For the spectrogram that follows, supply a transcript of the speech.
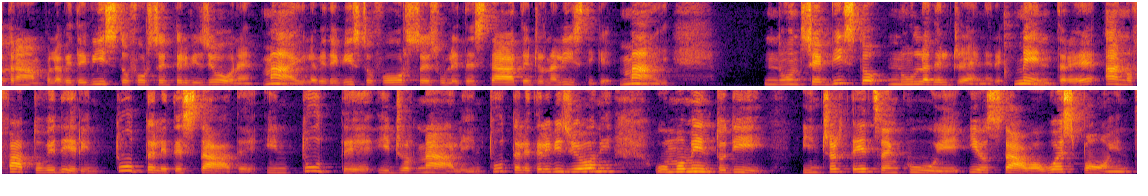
Trump, l'avete visto forse in televisione? Mai, l'avete visto forse sulle testate giornalistiche? Mai. Non si è visto nulla del genere, mentre hanno fatto vedere in tutte le testate, in tutti i giornali, in tutte le televisioni un momento di incertezza in cui io stavo a West Point,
